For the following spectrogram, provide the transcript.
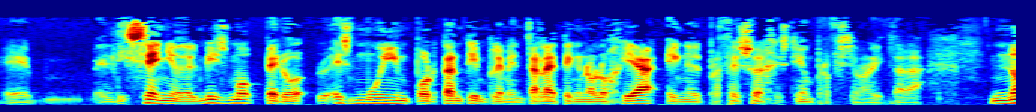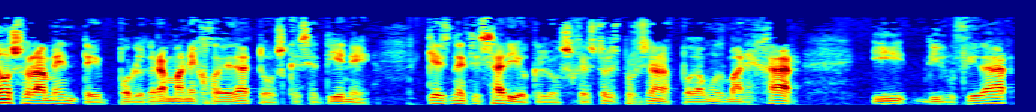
el diseño del mismo, pero es muy importante implementar la tecnología en el proceso de gestión profesionalizada. No solamente por el gran manejo de datos que se tiene, que es necesario que los gestores profesionales podamos manejar y dilucidar,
